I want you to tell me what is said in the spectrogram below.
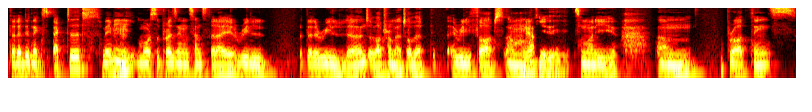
that I didn't expect it. Maybe mm-hmm. more surprising in the sense that I really that I really learned a lot from it, or that I really thought um, yeah. somebody um, brought things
